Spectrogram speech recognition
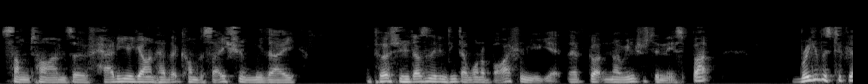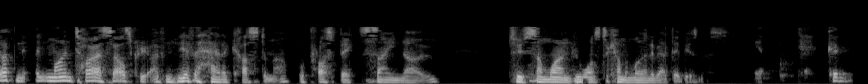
sometimes of how do you go and have that conversation with a, a person who doesn't even think they want to buy from you yet. They've got no interest in this, but realistically, I've, in my entire sales career, I've never had a customer or prospect say no to someone who wants to come and learn about their business. Yeah. can,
